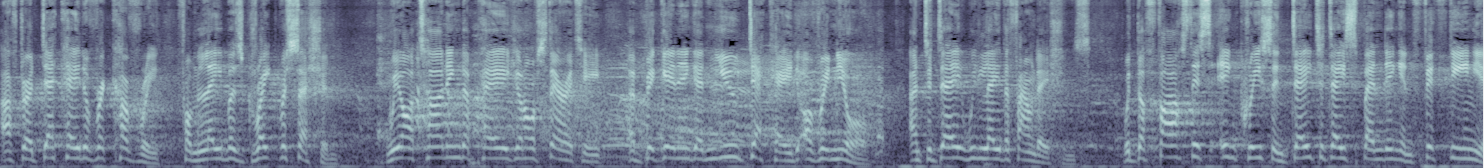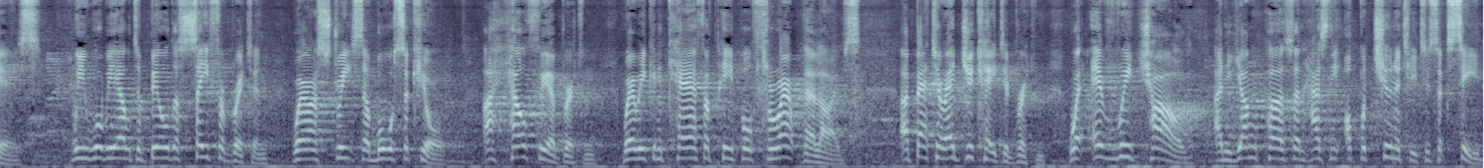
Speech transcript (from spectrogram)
After a decade of recovery from Labour's Great Recession, we are turning the page on austerity and beginning a new decade of renewal. And today we lay the foundations with the fastest increase in day to day spending in 15 years. We will be able to build a safer Britain where our streets are more secure, a healthier Britain where we can care for people throughout their lives, a better educated Britain, where every child and young person has the opportunity to succeed.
